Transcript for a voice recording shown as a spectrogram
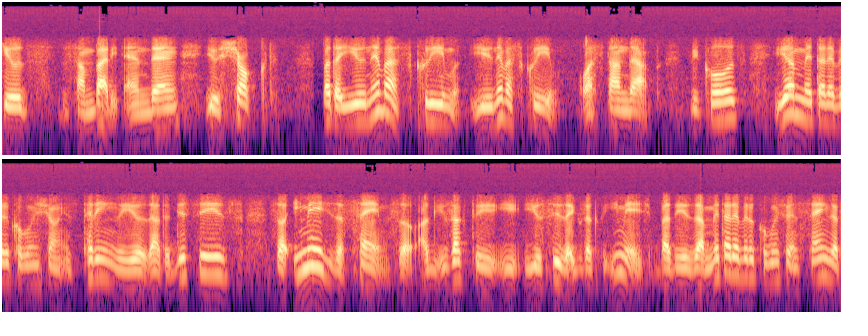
kills somebody, and then you shocked, but uh, you never scream, you never scream or stand up because your meta level cognition is telling you that this is so image is the same. So exactly you, you see the exact image, but is a meta level cognition saying that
